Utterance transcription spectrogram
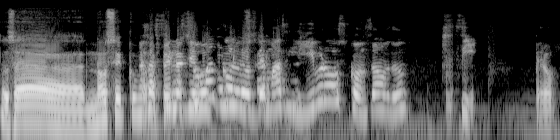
O sea, no sé cómo. O sea, si lo apenas llegó suman con los demás libros, con Son of Dune, sí. Pero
